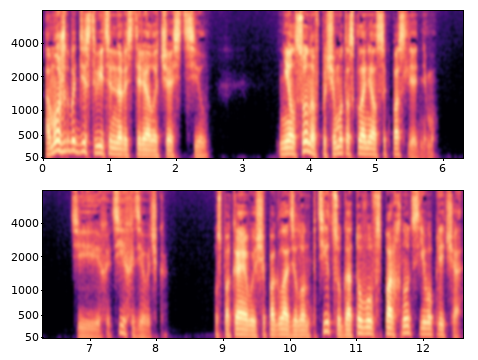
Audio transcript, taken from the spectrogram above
А может быть, действительно растеряла часть сил. Нилсонов почему-то склонялся к последнему. — Тихо, тихо, девочка. Успокаивающе погладил он птицу, готовую вспорхнуть с его плеча.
